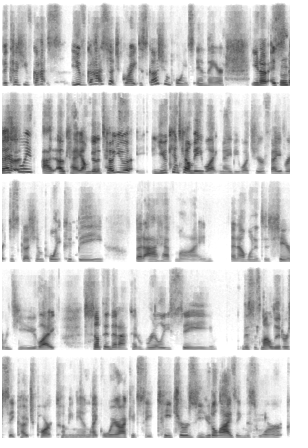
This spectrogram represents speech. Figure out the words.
because you've got you've got such great discussion points in there you know oh, especially I, okay i'm going to tell you you can tell me like maybe what your favorite discussion point could be but i have mine and i wanted to share with you like something that i could really see this is my literacy coach part coming in like where i could see teachers utilizing this work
